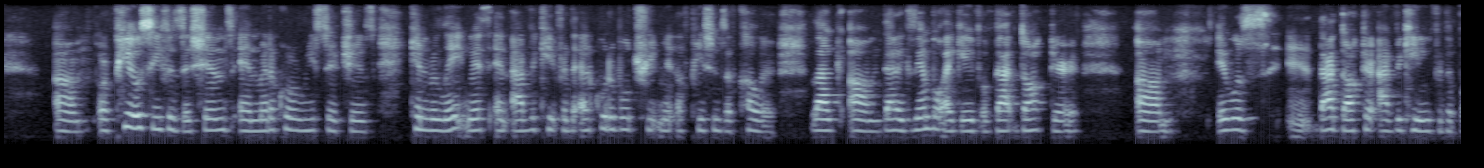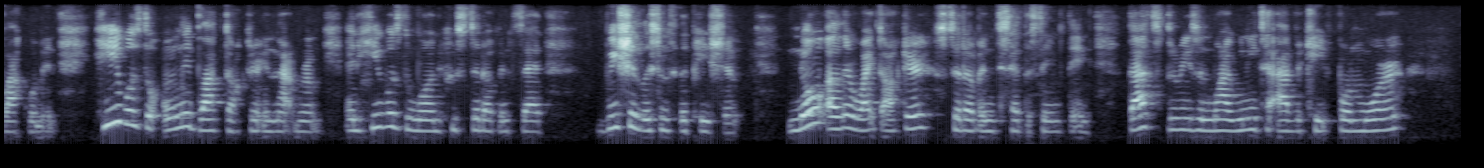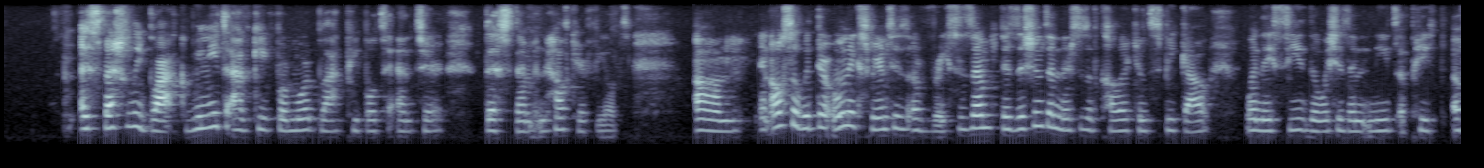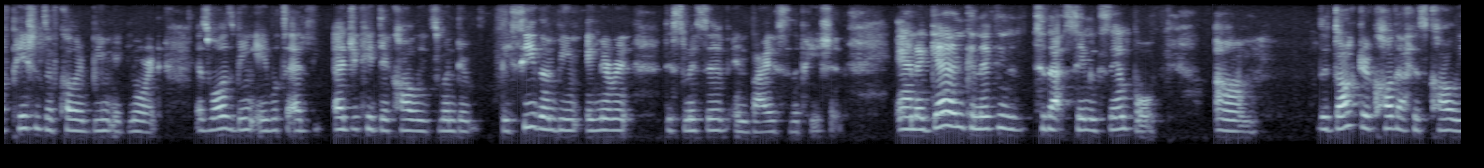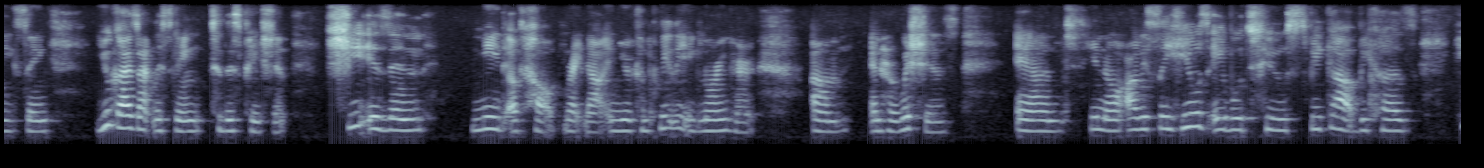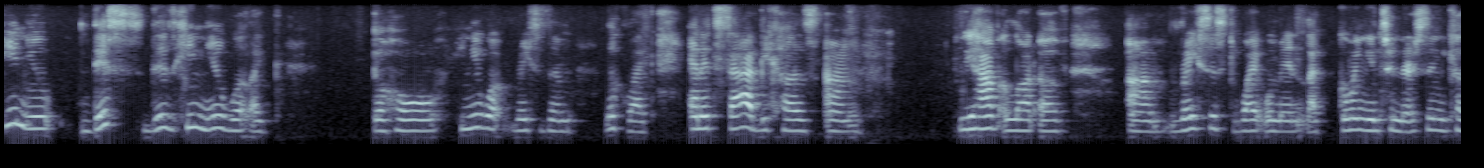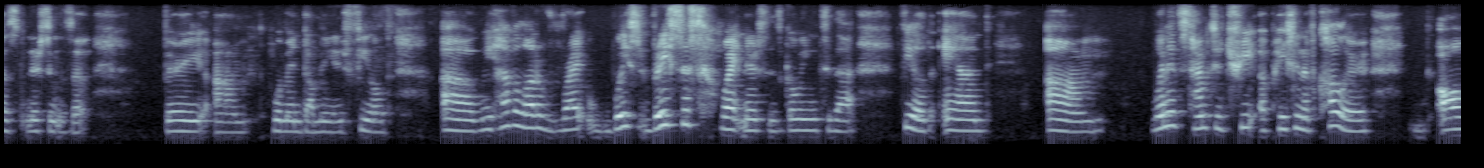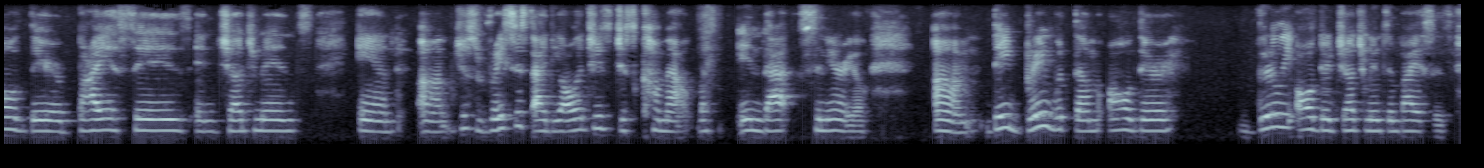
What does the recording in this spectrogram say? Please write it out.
um, or POC physicians and medical researchers can relate with and advocate for the equitable treatment of patients of color. Like um, that example I gave of that doctor, um, it was eh, that doctor advocating for the black woman. He was the only black doctor in that room, and he was the one who stood up and said, We should listen to the patient. No other white doctor stood up and said the same thing. That's the reason why we need to advocate for more, especially black. We need to advocate for more black people to enter the STEM and healthcare fields. Um, and also, with their own experiences of racism, physicians and nurses of color can speak out when they see the wishes and needs of, pa- of patients of color being ignored, as well as being able to ed- educate their colleagues when they see them being ignorant, dismissive, and biased to the patient. And again, connecting to that same example, um, the doctor called out his colleagues saying, You guys aren't listening to this patient. She is in need of help right now, and you're completely ignoring her um, and her wishes and you know obviously he was able to speak out because he knew this this he knew what like the whole he knew what racism looked like. And it's sad because um we have a lot of um racist white women like going into nursing because nursing is a very um women dominated field. Uh, we have a lot of right waste, racist white nurses going into that field. And um, when it's time to treat a patient of color, all their biases and judgments and um, just racist ideologies just come out. Like in that scenario, um, they bring with them all their, literally all their judgments and biases.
